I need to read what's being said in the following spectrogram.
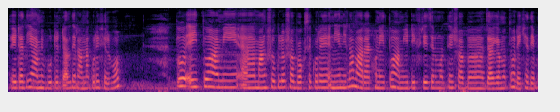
তো এটা দিয়ে আমি বুটের ডাল দিয়ে রান্না করে ফেলব। তো এই তো আমি মাংসগুলো সব বক্সে করে নিয়ে নিলাম। আর এখন এই তো আমি ডিপ ফ্রিজের মধ্যে সব জায়গা মতো রেখে দেব।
